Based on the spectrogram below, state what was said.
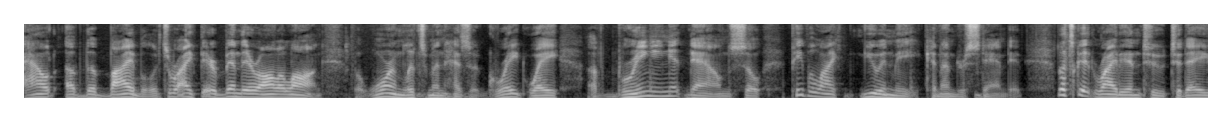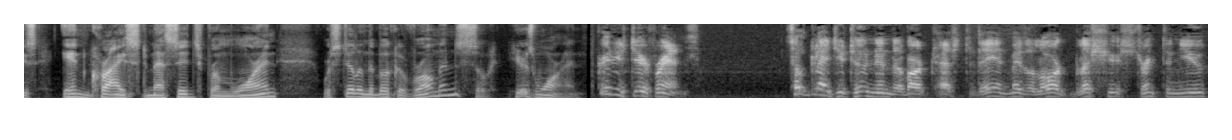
out of the Bible. It's right there, been there all along. But Warren Litzman has a great way of bringing it down so people like you and me can understand it. Let's get right into today's in Christ message from Warren. We're still in the book of Romans, so here's Warren. Greetings, dear friends. So glad you tuned into the broadcast today, and may the Lord bless you, strengthen you,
